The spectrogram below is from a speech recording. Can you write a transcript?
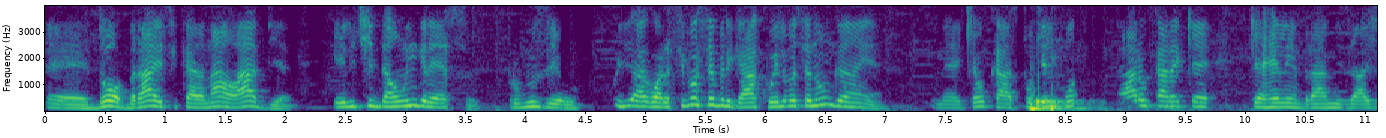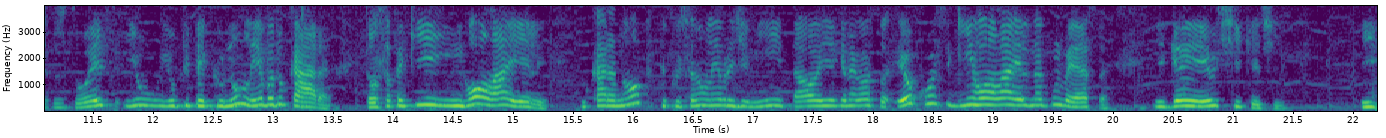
é, dobrar esse cara na lábia, ele te dá um ingresso pro museu. E agora, se você brigar com ele, você não ganha. Né, que é o caso, porque ele encontra o cara, o cara quer, quer relembrar a amizade dos dois e o, e o Peter Quill não lembra do cara. Então você tem que enrolar ele. O cara, não, Peter Quill, você não lembra de mim e tal, e aquele negócio todo. Eu consegui enrolar ele na conversa e ganhei o ticket. E,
